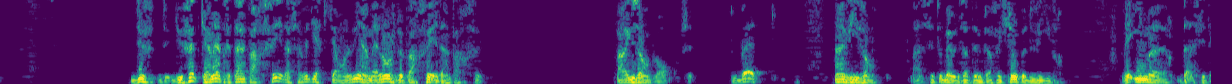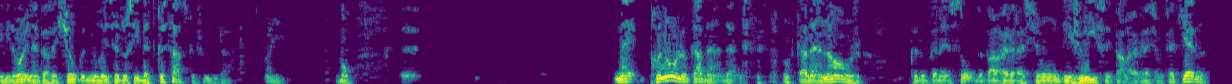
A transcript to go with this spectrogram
du, fait qu'un être est imparfait, ben, ça veut dire qu'il y a en lui un mélange de parfait et d'imparfait. Par exemple, c'est tout bête, un vivant, ben, c'est tout de même une certaine perfection que de vivre. Mais il meurt, ben, c'est évidemment une imperfection que de mourir. C'est aussi bête que ça, ce que je vous dis là. Voyez? Bon. Euh, mais prenons le cas d'un ange que nous connaissons de par la révélation des Juifs et par la révélation chrétienne,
